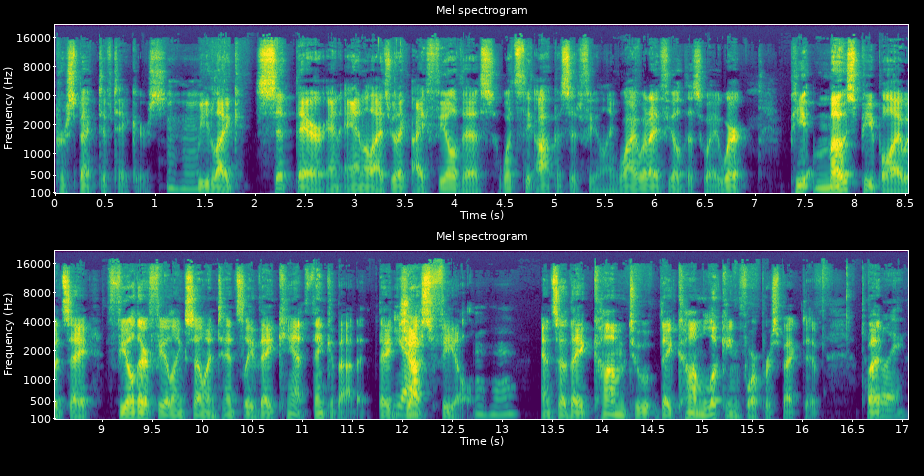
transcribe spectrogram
perspective takers. Mm-hmm. We like sit there and analyze. We're like, I feel this. What's the opposite feeling? Why would I feel this way? Where pe- most people, I would say, feel their feeling so intensely they can't think about it. They yeah. just feel, mm-hmm. and so they come to they come looking for perspective. Totally.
